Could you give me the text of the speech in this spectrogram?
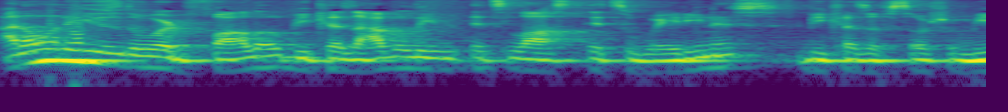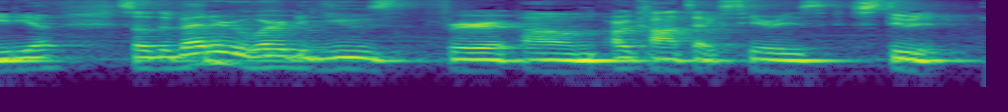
I don't want to use the word follow because I believe it's lost its weightiness because of social media. So the better word to use for um, our context here is student,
